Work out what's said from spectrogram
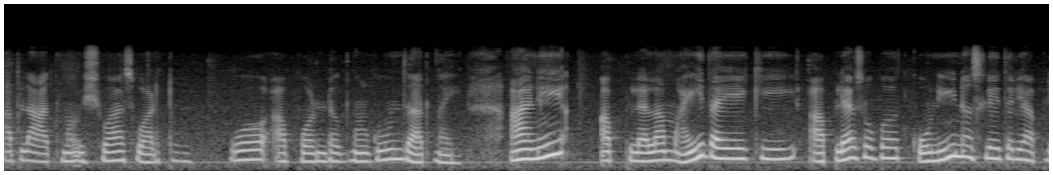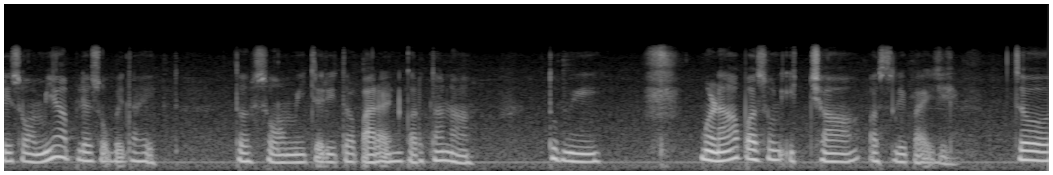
आपला आत्मविश्वास वाढतो व आपण डगमगून जात नाही. आणि आपल्याला माहीत आहे की आपल्यासोबत कोणीही नसले तरी आपले स्वामी आपल्यासोबत आहेत. तर स्वामी चरित्र पारायण करताना तुम्ही मनापासून इच्छा असली पाहिजे. जर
